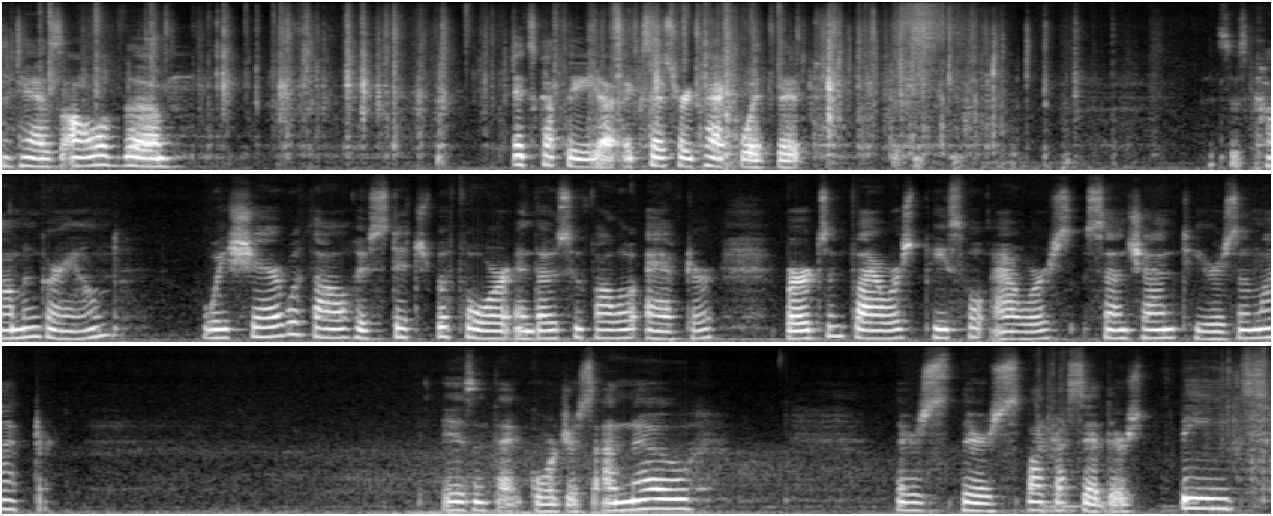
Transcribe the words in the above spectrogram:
It has all of the, it's got the uh, accessory pack with it. This is Common Ground. We share with all who stitched before and those who follow after, birds and flowers, peaceful hours, sunshine, tears, and laughter. Isn't that gorgeous? I know there's, there's like I said, there's beads,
